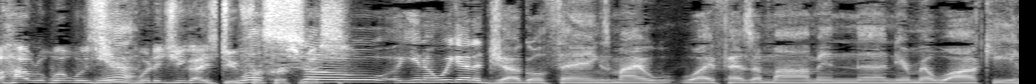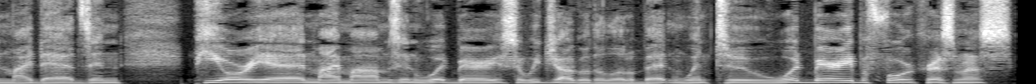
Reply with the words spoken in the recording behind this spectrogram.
how what was Yeah. your what did you guys do well, for Christmas? so you know, we got to juggle things. My wife has a mom in uh, near Milwaukee, and my dad's in Peoria, and my mom's in Woodbury. So we juggled a little bit and went to Woodbury before Christmas,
